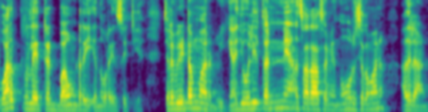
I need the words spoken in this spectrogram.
വർക്ക് റിലേറ്റഡ് ബൗണ്ടറി എന്ന് പറയുന്നത് സെറ്റ് ചെയ്യുക. ചില വീട്ടമ്മമാരുണ്ട്. ഇങ്ങനെ ജോലിയിൽ തന്നെയാണ് സദാസമയം നൂറ് ശതമാനം അതിലാണ്.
